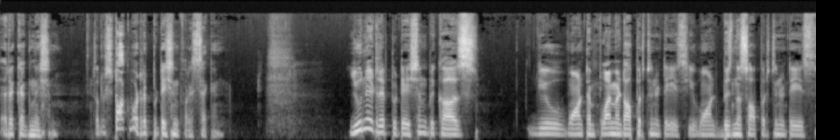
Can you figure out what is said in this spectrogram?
recognition. So let's talk about reputation for a second. You need reputation because you want employment opportunities, you want business opportunities,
